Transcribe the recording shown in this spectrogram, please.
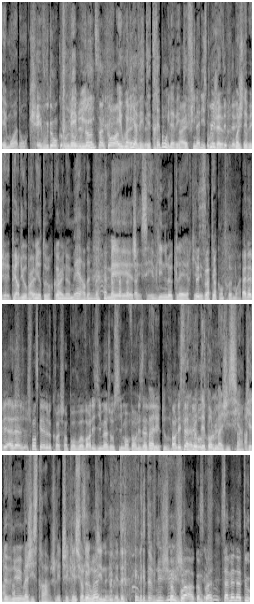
Et moi donc. Et vous donc, aujourd'hui, Willy, 25 ans après. et Willy avait été très bon, il avait Ouais. été finaliste. Oui, moi, j'avais- hein. perdu au Ouais. premier tour comme Ouais. une merde, mais c'est Evelyne Leclerc qui avait ça. voté contre moi. Elle avait, elle a- je pense qu'elle avait le crush hein, pour vous. Avoir les images aussi, mais enfin on les avait. Pas du tout. On les Elle a voté pour le magicien, qui est devenu magistrat. Je l'ai checké sur LinkedIn. Il est, de- il est devenu juge. Comme quoi, hein, comme quoi, fou. ça mène à tout.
